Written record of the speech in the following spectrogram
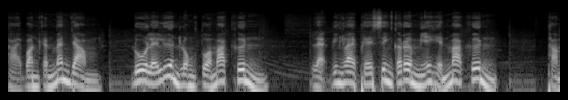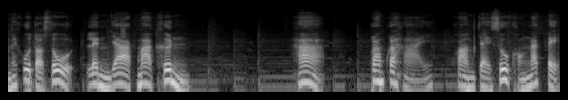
ถ่ายบอลกันแม่นยำ ดูไหลเลื่อนลงตัวมากขึ้น และวิ่งไล่เพรสซิ่งก็เริ่มมีให้เห็นมากขึ้นทำให้คู่ต่อสู้เล่นยากมากขึ้น 5. ความกระหายความใจสู้ของนักเตะ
